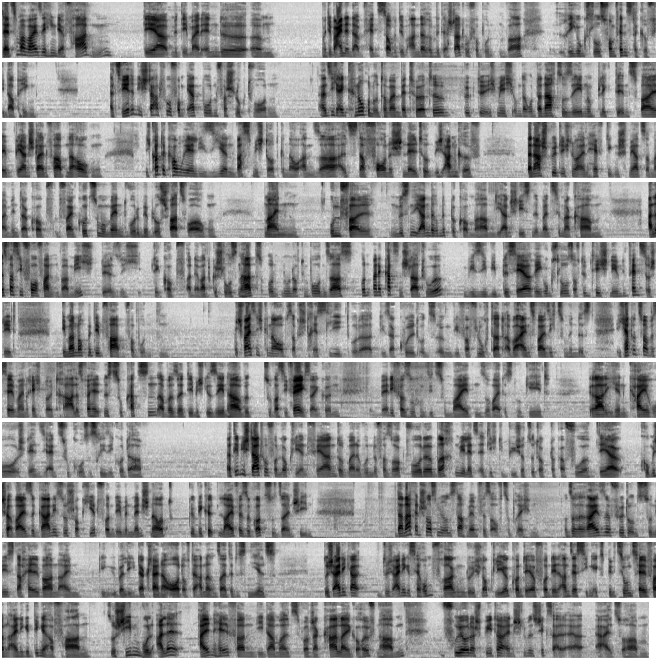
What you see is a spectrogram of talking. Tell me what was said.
Seltsamerweise hing der Faden, der mit dem ein Ende, ähm, mit dem einen Ende am Fenster und mit dem anderen mit der Statue verbunden war, regungslos vom Fenstergriff hinabhing. Als wäre die Statue vom Erdboden verschluckt worden. Als ich ein Knurren unter meinem Bett hörte, bückte ich mich, um darunter nachzusehen und blickte in zwei bernsteinfarbene Augen. Ich konnte kaum realisieren, was mich dort genau ansah, als es nach vorne schnellte und mich angriff. Danach spürte ich nur einen heftigen Schmerz an meinem Hinterkopf und für einen kurzen Moment wurde mir bloß schwarz vor Augen. Mein Unfall müssen die anderen mitbekommen haben, die anschließend in mein Zimmer kamen. Alles, was sie vorfanden, war mich, der sich den Kopf an der Wand gestoßen hat und nun auf dem Boden saß, und meine Katzenstatue, wie sie wie bisher regungslos auf dem Tisch neben dem Fenster steht, immer noch mit dem Faden verbunden. Ich weiß nicht genau, ob es am Stress liegt oder dieser Kult uns irgendwie verflucht hat, aber eins weiß ich zumindest. Ich hatte zwar bisher immer ein recht neutrales Verhältnis zu Katzen, aber seitdem ich gesehen habe, zu was sie fähig sein können, werde ich versuchen, sie zu meiden, soweit es nur geht. Gerade hier in Kairo stellen sie ein zu großes Risiko dar. Nachdem die Statue von Lockley entfernt und meine Wunde versorgt wurde, brachten wir letztendlich die Bücher zu Dr. Kafur, der komischerweise gar nicht so schockiert von dem in Menschenhaut gewickelten Life as a God zu sein schien. Danach entschlossen wir uns nach Memphis aufzubrechen. Unsere Reise führte uns zunächst nach Helwan, ein gegenüberliegender kleiner Ort auf der anderen Seite des Nils. Durch, einige, durch einiges Herumfragen durch Locklear konnte er von den ansässigen Expeditionshelfern einige Dinge erfahren. So schienen wohl alle, allen Helfern, die damals Roger Carlyle geholfen haben, früher oder später ein schlimmes Schicksal ereilt zu haben.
